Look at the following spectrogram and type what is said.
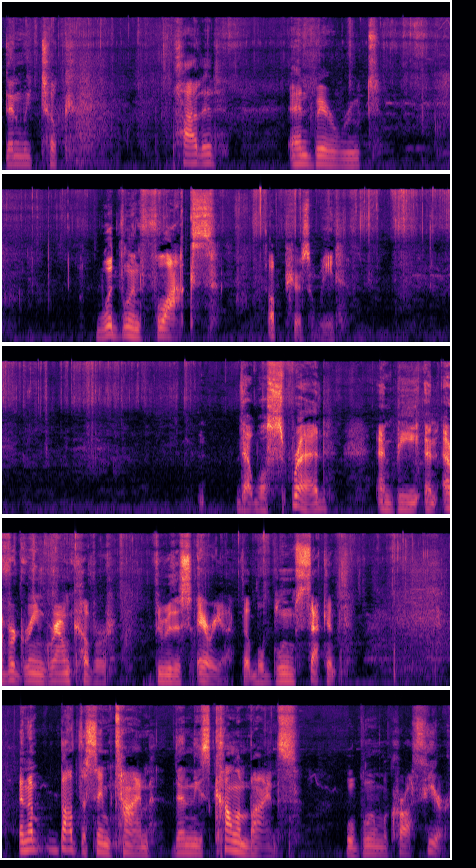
Then we took potted and bare root, woodland phlox. Oh, here's a weed. That will spread and be an evergreen ground cover through this area that will bloom second. And about the same time, then these columbines will bloom across here.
